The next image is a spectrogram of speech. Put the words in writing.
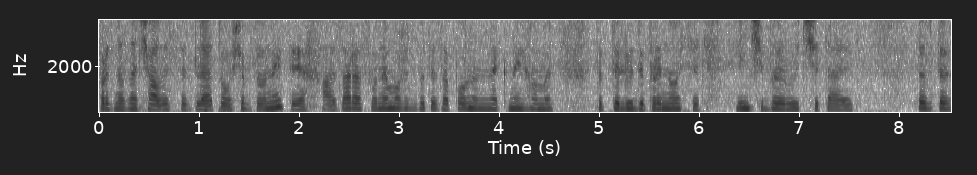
предназначалися для того, щоб дзвонити, а зараз вони можуть бути заповнені книгами. Тобто люди приносять, інші беруть, читають. Тобто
